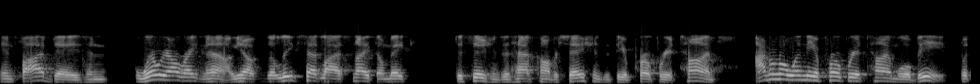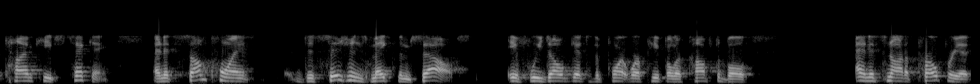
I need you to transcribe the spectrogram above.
in five days. And where we are right now, you know, the league said last night they'll make decisions and have conversations at the appropriate time. I don't know when the appropriate time will be, but time keeps ticking. And at some point, decisions make themselves if we don't get to the point where people are comfortable and it's not appropriate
